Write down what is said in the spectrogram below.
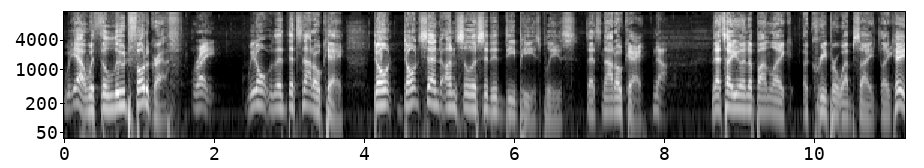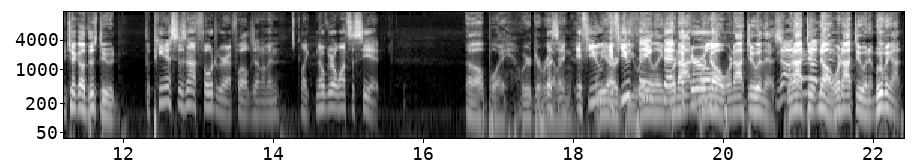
yeah, with the lewd photograph. Right. We don't. That, that's not okay. Don't don't send unsolicited DPs, please. That's not okay. No. That's how you end up on like a creeper website. Like, hey, check out this dude. The penis does not photograph well, gentlemen. Like no girl wants to see it. Oh boy, we're derailing. Listen, if you- we if you think derailing. that we're a not. we're, girl- no, we're not doing this. No, we're not no, doing. no, No, no, we're not doing it. Moving on.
